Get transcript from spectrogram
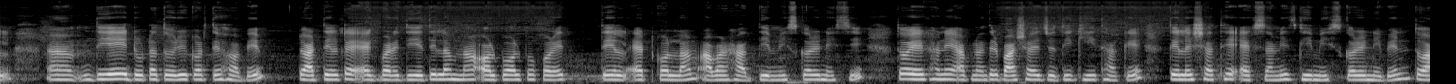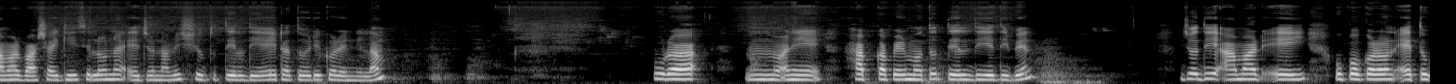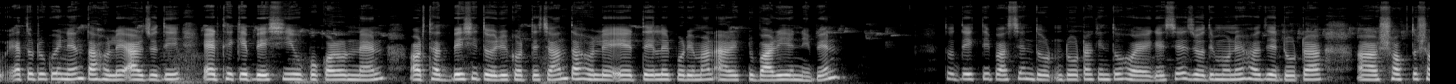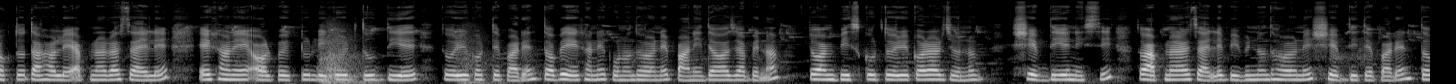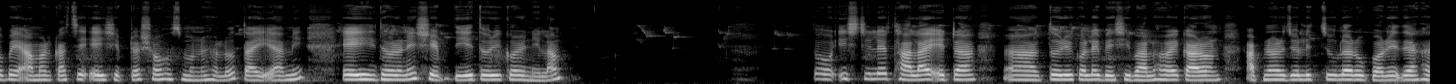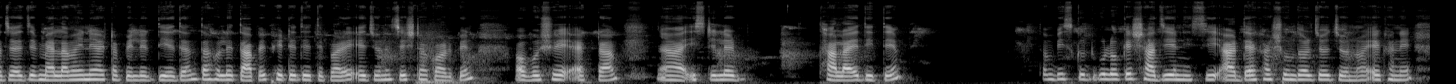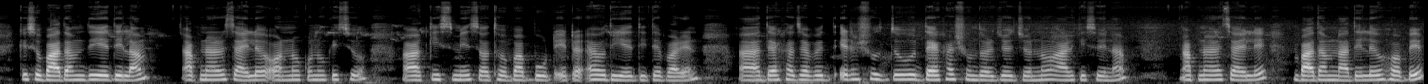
দিয়ে ডোটা তৈরি করতে হবে। তো আর তেলটা একবারে দিয়ে দিলাম না, অল্প অল্প করে তেল অ্যাড করলাম, আবার হাত দিয়ে মিক্স করে নিচ্ছি তো এখানে আপনাদের বাসায় যদি ঘি থাকে, তেলের সাথে এক চামিচ ঘি মিক্স করে নেবেন। তো আমার বাসায় ঘি ছিল না, এজন্য আমি শুধু তেল দিয়ে এটা তৈরি করে নিলাম। পুরা মানে হাফ কাপের মতো তেল দিয়ে দিবেন। যদি আমার এই উপকরণ এত, এতটুকুই নেন, তাহলে আর যদি এর থেকে বেশি উপকরণ নেন, অর্থাৎ বেশি তৈরি করতে চান, তাহলে এর তেলের পরিমাণ আর একটু বাড়িয়ে নেবেন। তো দেখতে পাচ্ছেন ডোটা কিন্তু হয়ে গেছে। যদি মনে হয় যে ডোটা শক্ত শক্ত, তাহলে আপনারা চাইলে এখানে অল্প একটু লিকুইড দুধ দিয়ে তৈরি করতে পারেন। তবে এখানে কোনো ধরনের পানি দেওয়া যাবে না। তো আমি বিস্কুট তৈরি করার জন্য শেপ দিয়ে নিচ্ছি তো আপনারা চাইলে বিভিন্ন ধরনের শেপ দিতে পারেন। তবে আমার কাছে এই শেপটা সহজ মনে হলো, তাই আমি এই ধরনের শেপ দিয়ে তৈরি করে নিলাম। তো স্টিলের থালায় এটা তৈরি করলে বেশি ভালো হয়। কারণ আপনারা যদি চুলার উপরে দেখা যায় যে মেলামাইনে একটা প্লেট দিয়ে দেন, তাহলে তাপে ফেটে যেতে পারে। এজন্য চেষ্টা করবেন অবশ্যই একটা স্টিলের থালায় দিতে। বিস্কুটগুলোকে সাজিয়ে নিছি আর দেখার সৌন্দর্যের জন্য এখানে কিছু বাদাম দিয়ে দিলাম। আপনারা চাইলে অন্য কোনো কিছু কিশমিশ অথবা বুট এটাও দিয়ে দিতে পারেন। দেখা যাবে এটা শুধু দেখার সৌন্দর্যের জন্য আর কিছুই না। আপনারা চাইলে বাদাম না দিলেও হবে।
